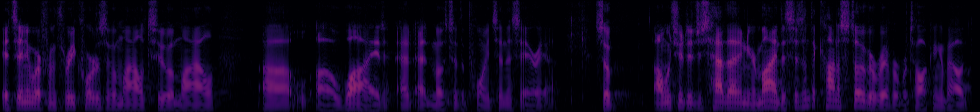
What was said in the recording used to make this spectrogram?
It's anywhere from three quarters of a mile to a mile uh, uh, wide at, at most of the points in this area. So I want you to just have that in your mind. This isn't the Conestoga River we're talking about.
